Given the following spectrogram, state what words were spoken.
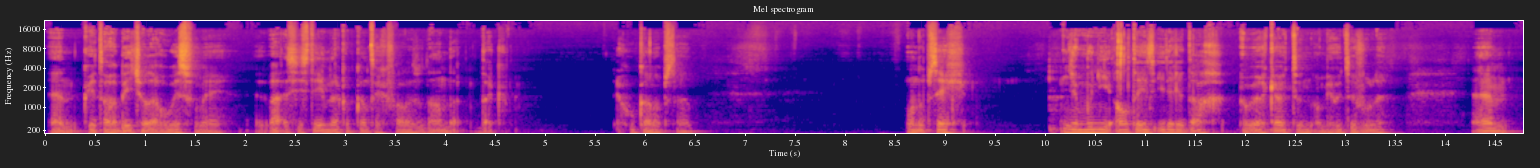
En ik weet toch een beetje wat dat goed is voor mij. Wat systeem dat ik op kan terugvallen, zodat dat, dat ik goed kan opstaan. Want op zich, je moet niet altijd iedere dag een workout doen om je goed te voelen. Um,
